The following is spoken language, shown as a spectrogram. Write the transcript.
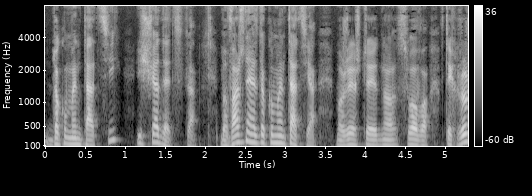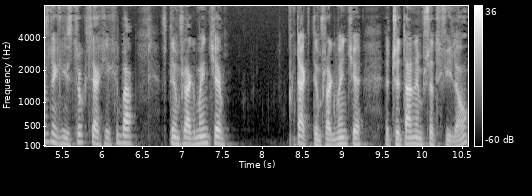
dokumentacji i świadectwa. Bo ważna jest dokumentacja. Może jeszcze jedno słowo. W tych różnych instrukcjach i chyba w tym fragmencie tak, w tym fragmencie czytanym przed chwilą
